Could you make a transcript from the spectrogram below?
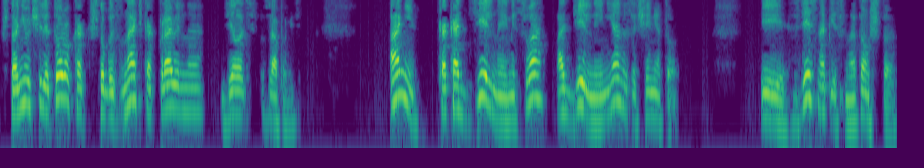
что они учили Тору, как, чтобы знать, как правильно делать заповеди. Они, как отдельная мисва, отдельный иньян изучения Торы. И здесь написано о том, что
